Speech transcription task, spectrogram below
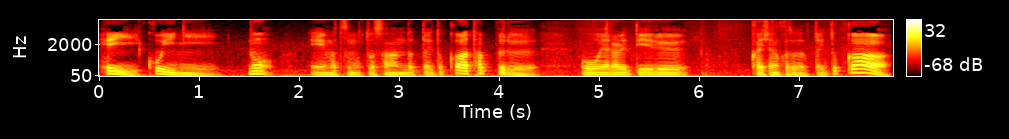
ヘイコイニーの、え松本さんだったりとかタップルをやられている会社の方だったりとか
